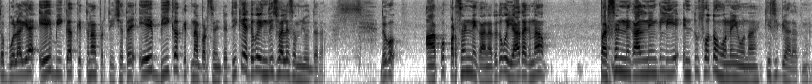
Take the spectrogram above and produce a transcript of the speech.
तो बोला गया ए बी का कितना प्रतिशत है? ए बी का कितना परसेंट है? ठीक है? देखो इंग्लिश वाले समझो इधर देखो, आपको परसेंट निकालना तो देखो याद रखना परसेंट निकालने के लिए इंटू सौ तो होना ही होना है, किसी भी हालत में।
